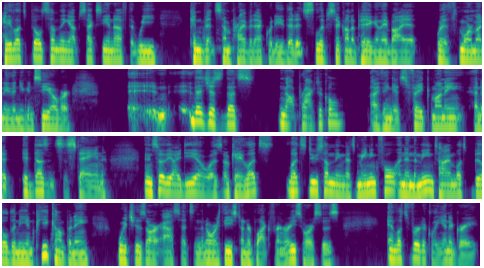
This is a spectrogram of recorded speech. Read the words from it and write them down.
hey, let's build something up sexy enough that we convince some private equity that it's lipstick on a pig and they buy it with more money than you can see over. That's just, that's not practical. I think it's fake money and it, it doesn't sustain. And so the idea was, okay, let's let's do something that's meaningful. And in the meantime, let's build an E&P company, which is our assets in the Northeast under Blackfern Resources, and let's vertically integrate.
